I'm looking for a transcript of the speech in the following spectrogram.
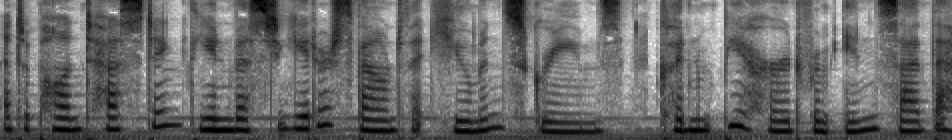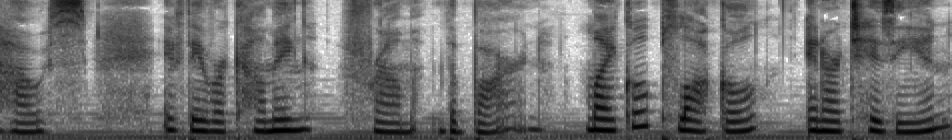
and upon testing, the investigators found that human screams couldn't be heard from inside the house if they were coming from the barn. Michael Plockl, an artisan,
